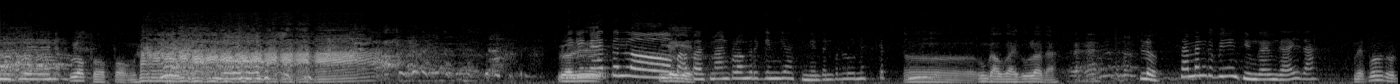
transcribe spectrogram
Kula bopong. Niki ngeten lho, Nggih, Pak nggih. Basman kula ngriki niki ajeng ngenten perlu nes kedhi. Eh, unggah-unggah kula ta? Lho, sampean kepengin diunggah-unggahi ta? Nek purun.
